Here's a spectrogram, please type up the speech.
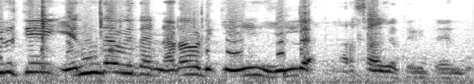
இதுக்கு எந்த வித நடவடிக்கையும் இல்லை அரசாங்கத்துக்கிட்டேருந்து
